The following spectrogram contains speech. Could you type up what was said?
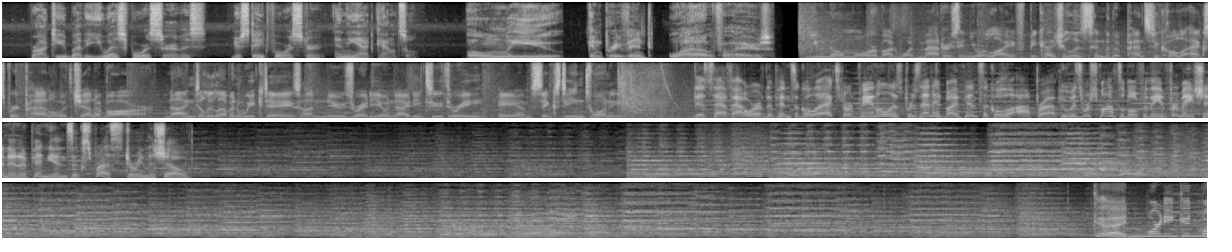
Brought to you by the U.S. Forest Service, your state forester, and the Ad Council. Only you can prevent wildfires. You know more about what matters in your life because you listen to the Pensacola Expert Panel with Jenna Barr. 9 till 11 weekdays on News Radio 923 AM 1620. This half hour of the Pensacola Expert Panel is presented by Pensacola Opera, who is responsible for the information and opinions expressed during the show.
